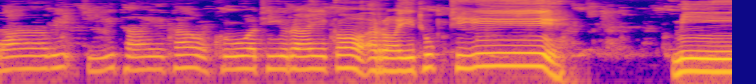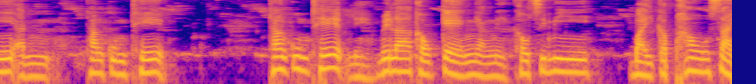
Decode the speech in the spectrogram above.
ตาวิถีไทยเข้าครัวทีไรก็อร่อยทุกที มีอันทางกรุงเทพ ทางกรุงเทพนี่ เวลาเขาแกงอย่างนี่ เขาสิมีใบกะเพราใส่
